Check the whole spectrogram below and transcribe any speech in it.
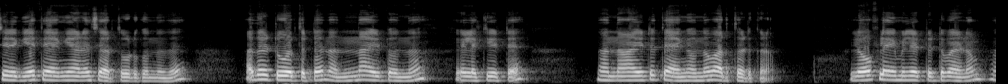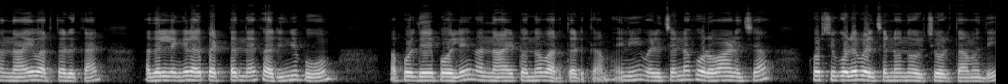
ചിരകിയ തേങ്ങയാണ് ചേർത്ത് കൊടുക്കുന്നത്. അത് ഇട്ട് കൊടുത്തിട്ട് നന്നായിട്ടൊന്ന് ഇളക്കിയിട്ട് നന്നായിട്ട് തേങ്ങ ഒന്ന് വറുത്തെടുക്കണം. ലോ ഫ്ലെയിമിൽ ഇട്ടിട്ട് വേണം നന്നായി വറുത്തെടുക്കാൻ. അതല്ലെങ്കിൽ അത് പെട്ടെന്ന് കരിഞ്ഞു പോവും. അപ്പോൾ ഇതേപോലെ നന്നായിട്ടൊന്ന് വറുത്തെടുക്കാം. ഇനി വെളിച്ചെണ്ണ കുറവാണെന്ന് വെച്ചാൽ കുറച്ചും കൂടെ വെളിച്ചെണ്ണ ഒന്ന് ഒഴിച്ചു കൊടുത്താൽ മതി.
